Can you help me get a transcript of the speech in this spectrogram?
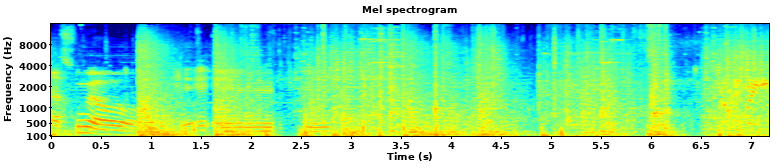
要出了。诶诶诶。 Where you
